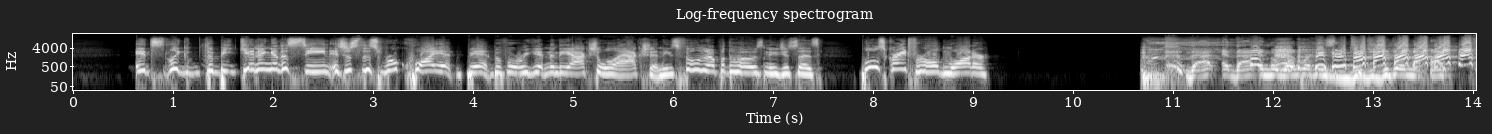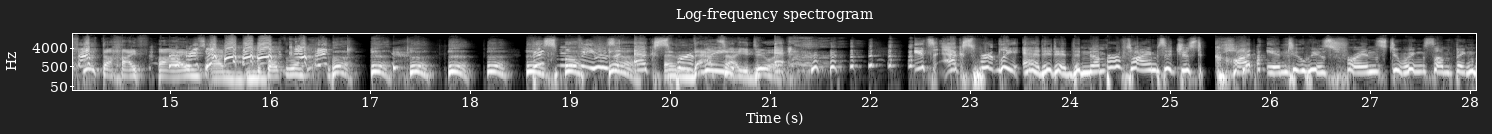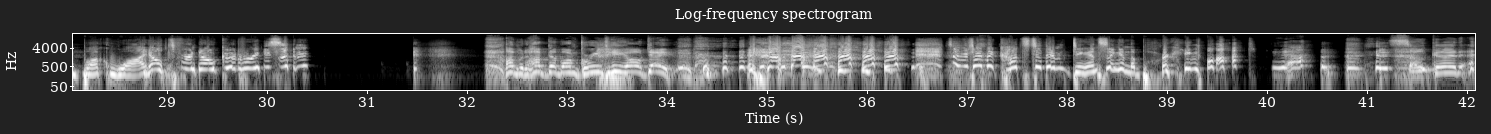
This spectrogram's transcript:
It's like the beginning of the scene. It's just this real quiet bit before we get into the actual action. He's filling it up with the hose and he just says, "Pool's great for holding water." that and that and the one where he's doing the high the high fives on both of them. This movie is And expertly that's how you do it. it's expertly edited. The number of times it just cut into his friends doing something buck wild for no good reason. I've been hopped up on green tea all day. So every time it cuts to them dancing in the parking lot. yeah, it's so good.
